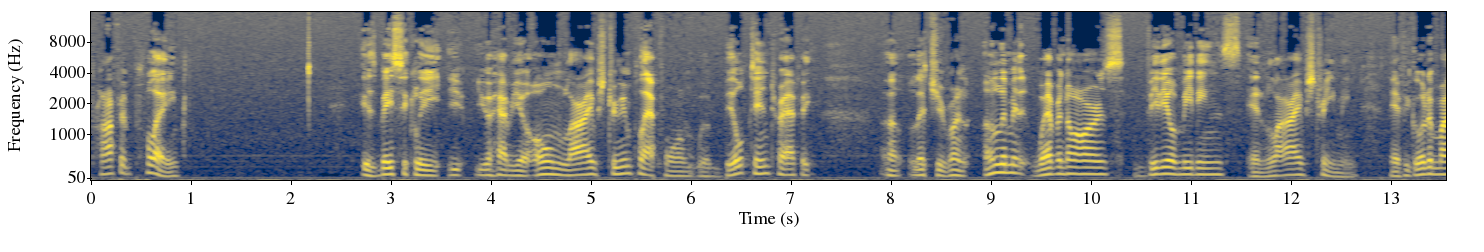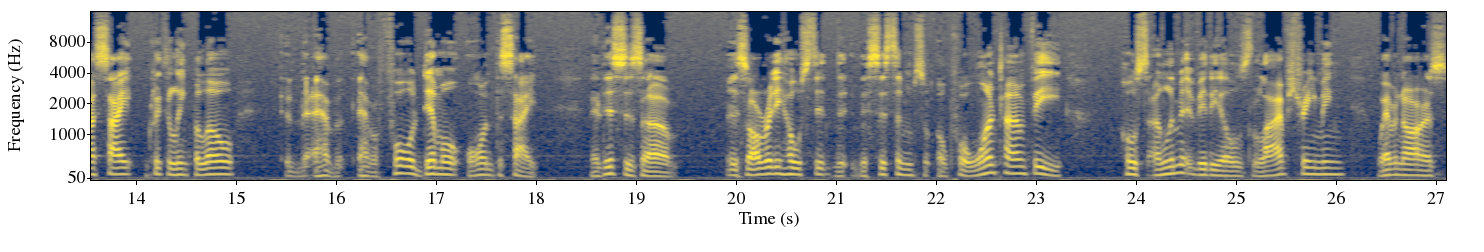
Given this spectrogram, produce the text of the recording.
Profit Play is basically you, you have your own live streaming platform with built-in traffic uh, let you run unlimited webinars video meetings and live streaming. Now if you go to my site click the link below I have a, have a full demo on the site. Now this is uh it's already hosted. The, the systems uh, for one-time fee hosts unlimited videos live streaming webinars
